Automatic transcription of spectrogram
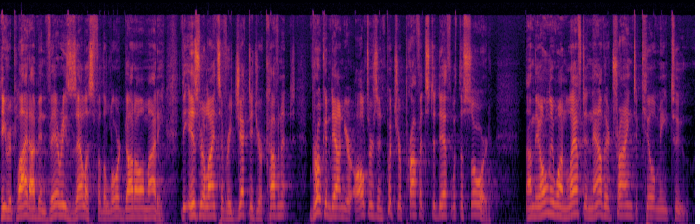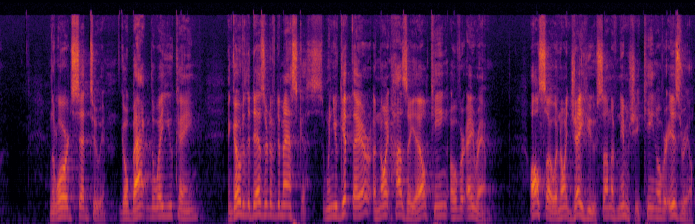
He replied, I've been very zealous for the Lord God Almighty. The Israelites have rejected your covenant, broken down your altars, and put your prophets to death with the sword. I'm the only one left, and now they're trying to kill me too. And the Lord said to him, Go back the way you came and go to the desert of Damascus. When you get there, anoint Hazael king over Aram. Also, anoint Jehu, son of Nimshi, king over Israel,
